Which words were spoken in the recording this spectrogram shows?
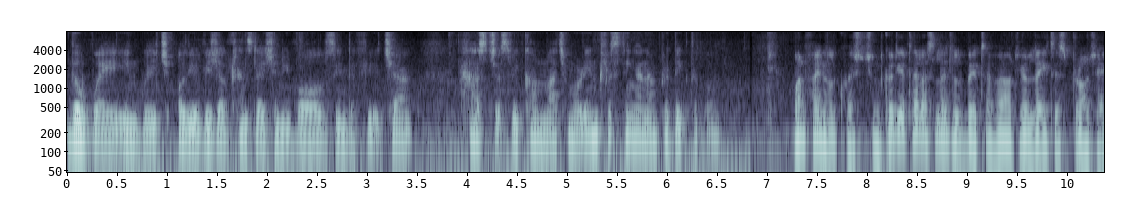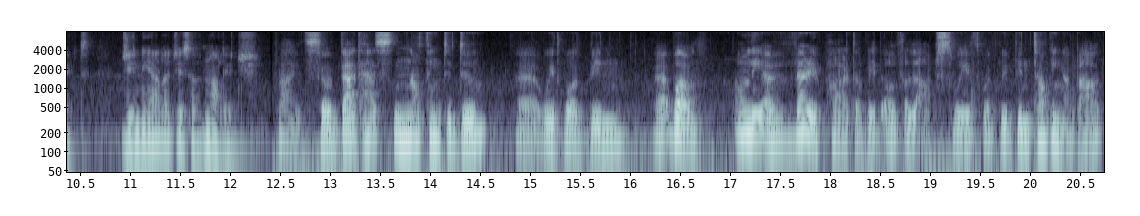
the way in which audiovisual translation evolves in the future has just become much more interesting and unpredictable. One final question. Could you tell us a little bit about your latest project, Genealogies of Knowledge? Right, so that has nothing to do uh, with what been, uh, well, only a very part of it overlaps with what we've been talking about.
